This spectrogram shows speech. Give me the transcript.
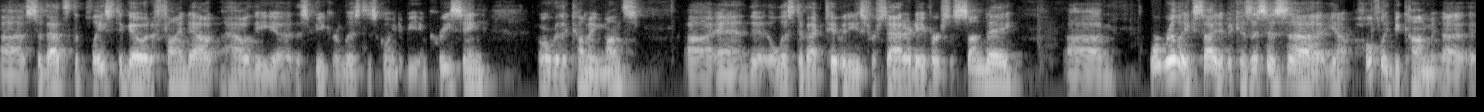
Uh, so that's the place to go to find out how the the speaker list is going to be increasing over the coming months uh, and the, the, list of activities for Saturday versus Sunday. Um, we're really excited because this is, uh, you know, hopefully become uh,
